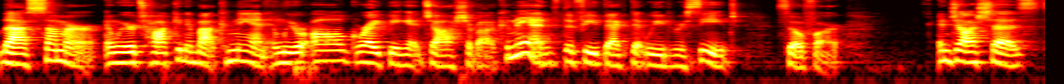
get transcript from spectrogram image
last summer, and we were talking about command, and we were all griping at Josh about command, the feedback that we'd received so far. And Josh says,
